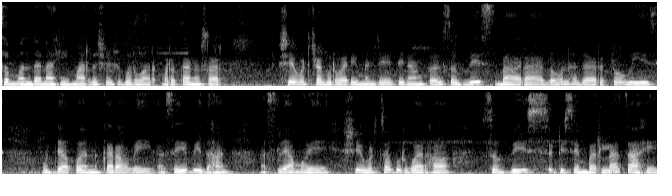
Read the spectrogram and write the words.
संबंध नाही. मार्गशीर्ष गुरुवार व्रतानुसार शेवटच्या गुरुवारी म्हणजे दिनांक सव्वीस बारा दोन हजार चोवीस उद्यापन करावे असे विधान असल्यामुळे शेवटचा गुरुवार हा सव्वीस डिसेंबरलाच आहे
